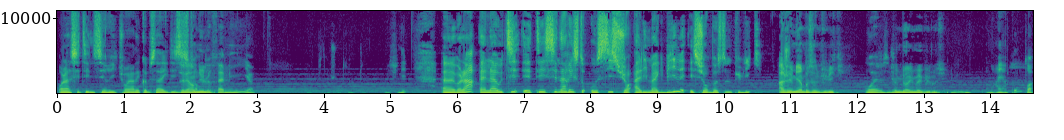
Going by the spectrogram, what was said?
Voilà, c'était une série que tu regardais comme ça avec des Ça histoires nul. de famille. Euh, voilà, elle a aussi été scénariste aussi sur Ali McBeal et sur Boston Public. Ah j'aime bien Boston Public. Ouais. J'aime bien les McBeal aussi. Mmh, on n'a rien contre.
